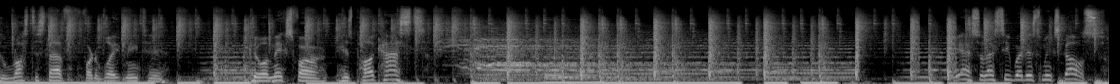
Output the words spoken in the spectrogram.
To Rostislav for inviting me to do a mix for his podcast. Yeah, so let's see where this mix goes.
